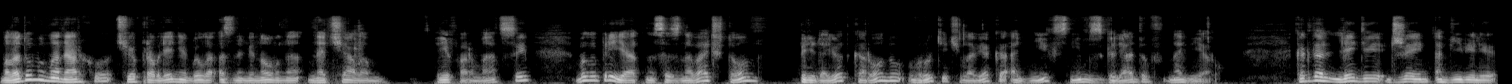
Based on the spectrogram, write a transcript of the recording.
Молодому монарху, чье правление было ознаменовано началом реформации, было приятно сознавать, что он передает корону в руки человека одних с ним взглядов на веру. Когда леди Джейн объявили,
